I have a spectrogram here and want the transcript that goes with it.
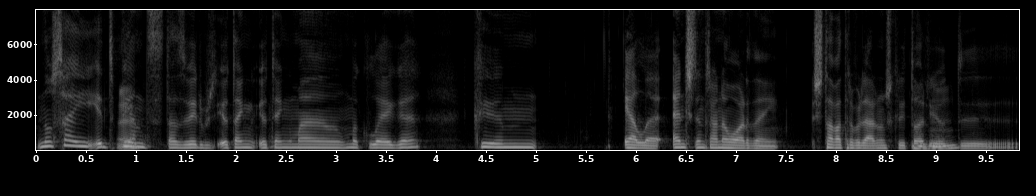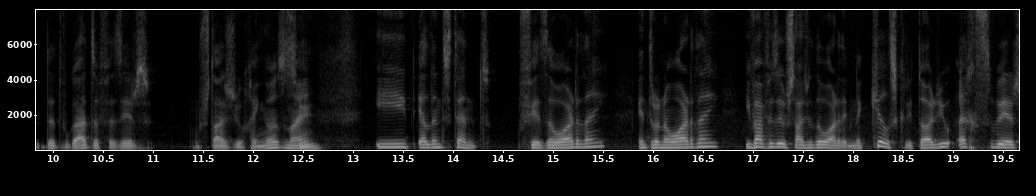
Não sei, é- depende, estás a ver? Eu tenho, eu tenho uma, uma colega que hum, ela, antes de entrar na ordem, estava a trabalhar num escritório Uhum. de, de advogados, a fazer um estágio ranhoso, não é? Sim. E ela, entretanto, fez a ordem, entrou na ordem e vai fazer o estágio da ordem naquele escritório a receber.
